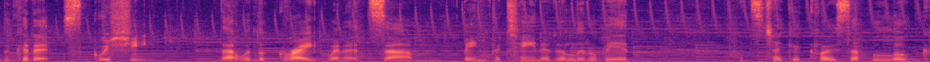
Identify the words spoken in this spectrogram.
Look at it, squishy. That would look great when it's um, been patinaed a little bit. Take a close-up look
